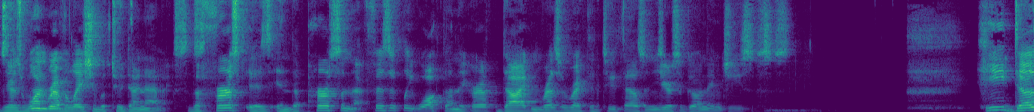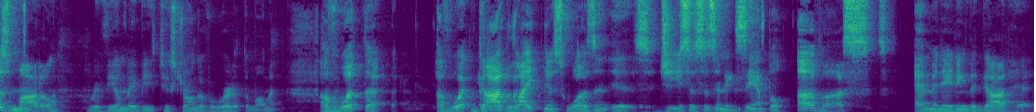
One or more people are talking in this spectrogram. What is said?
there's one revelation with two dynamics. The first is in the person that physically walked on the earth, died, and resurrected 2,000 years ago, named Jesus. He does model, reveal may be too strong of a word at the moment, of what the of what God likeness was and is. Jesus is an example of us emanating the Godhead.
